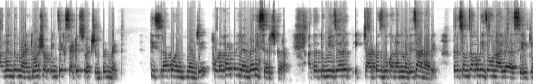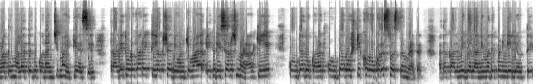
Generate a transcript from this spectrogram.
आनंद म्हणा किंवा शॉपिंगचं एक सॅटिस्फॅक्शन पण मिळते. तिसरा पॉइंट म्हणजे थोडंफार पहिल्यांदा रिसर्च करा. आता तुम्ही जर एक चार पाच दुकानांमध्ये जाणार आहे तर समजा कोणी जाऊन आलं असेल किंवा तुम्हाला त्या दुकानांची माहिती असेल तर आधी थोडंफार एक लक्ष देऊन किंवा एक रिसर्च म्हणा की कोणत्या दुकानात कोणत्या गोष्टी खरोखरच स्वस्त मिळतात. आता काल मी गलानीमध्ये पण गेले होते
